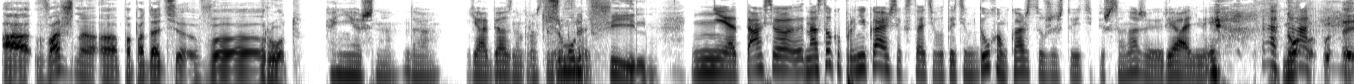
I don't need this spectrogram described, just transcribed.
А важно а, попадать в рот? Конечно, да. Я обязана просто. это же сделать. мультфильм. Нет, там все настолько проникаешься, кстати, вот этим духом, кажется уже, что эти персонажи реальные. Но э,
